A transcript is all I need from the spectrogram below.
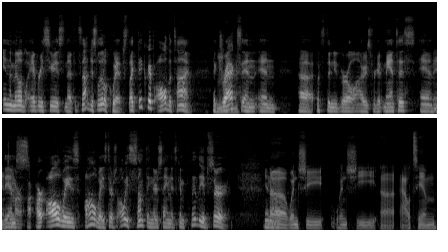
in the middle of every serious stuff, it's not just little quips. Like they quip all the time. Like Mhm. Drax and and uh, what's the new girl? I always forget. Mantis and them are, are are always always. There's always something they're saying that's completely absurd. You know, uh, when she when she uh, outs him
